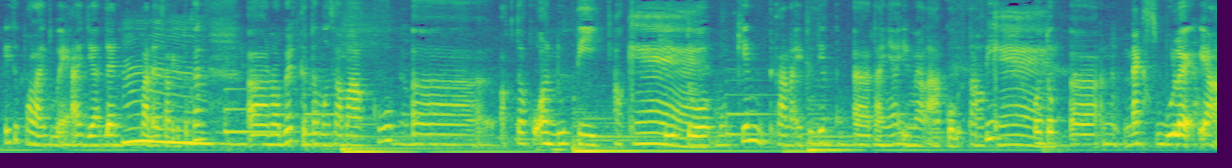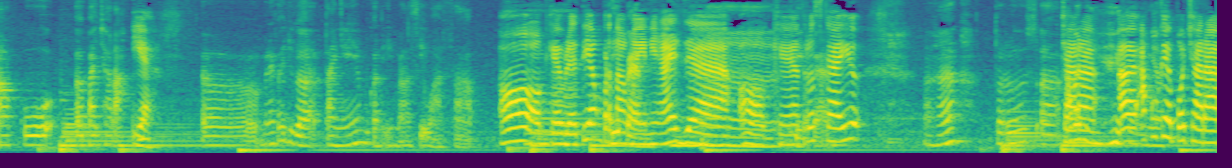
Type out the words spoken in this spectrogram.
itu polite way aja dan Hmm. pada saat itu kan uh, Robert ketemu sama aku uh, waktu aku on duty Oke. gitu mungkin karena itu dia uh, tanya email aku tapi Oke. untuk uh, next bule yang aku uh, pacar aku Iya. Uh, mereka juga tanyanya bukan email sih WhatsApp Oh oke Hmm, berarti yang pertama depend. ini aja. Hmm, oke terus depend. kayu Aha. terus eh, cara apa nih? eh, aku kepo cara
